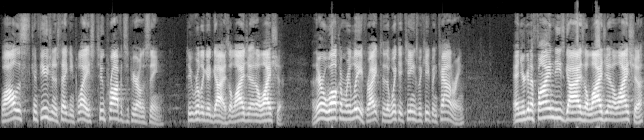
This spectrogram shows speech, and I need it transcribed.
while all this confusion is taking place two prophets appear on the scene two really good guys elijah and elisha and they're a welcome relief right to the wicked kings we keep encountering and you're going to find these guys elijah and elisha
